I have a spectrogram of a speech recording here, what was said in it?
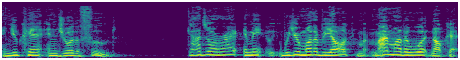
and you can't enjoy the food, God's all right. I mean, would your mother be all? My mother wouldn't. Okay.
